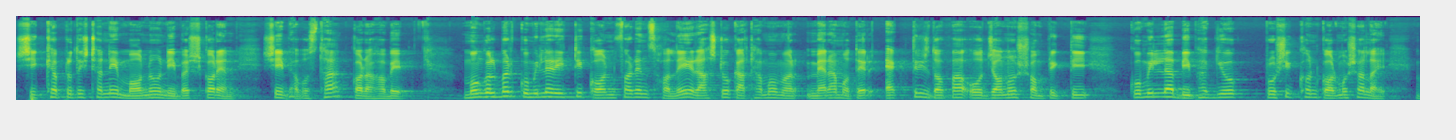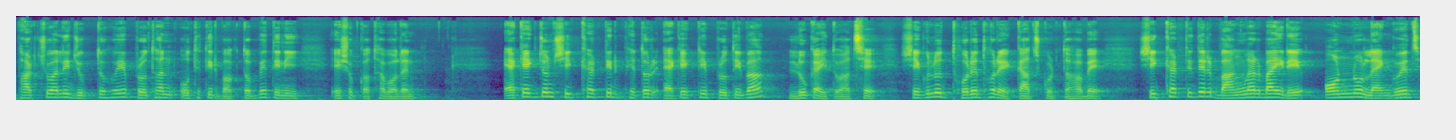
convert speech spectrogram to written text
শিক্ষা প্রতিষ্ঠানে মনোনিবেশ করেন, সেই ব্যবস্থা করা হবে। মঙ্গলবার কুমিল্লার একটি কনফারেন্স হলে রাষ্ট্র কাঠামো মেরামতের একত্রিশ দফা ও জনসম্পৃক্তি কুমিল্লা বিভাগীয় প্রশিক্ষণ কর্মশালায় ভার্চুয়ালি যুক্ত হয়ে প্রধান অতিথির বক্তব্যে তিনি এসব কথা বলেন। এক একজন শিক্ষার্থীর ভেতর এক একটি প্রতিভা লুকায়িত আছে। সেগুলো ধরে ধরে কাজ করতে হবে। শিক্ষার্থীদের বাংলার বাইরে অন্য ল্যাঙ্গুয়েজ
